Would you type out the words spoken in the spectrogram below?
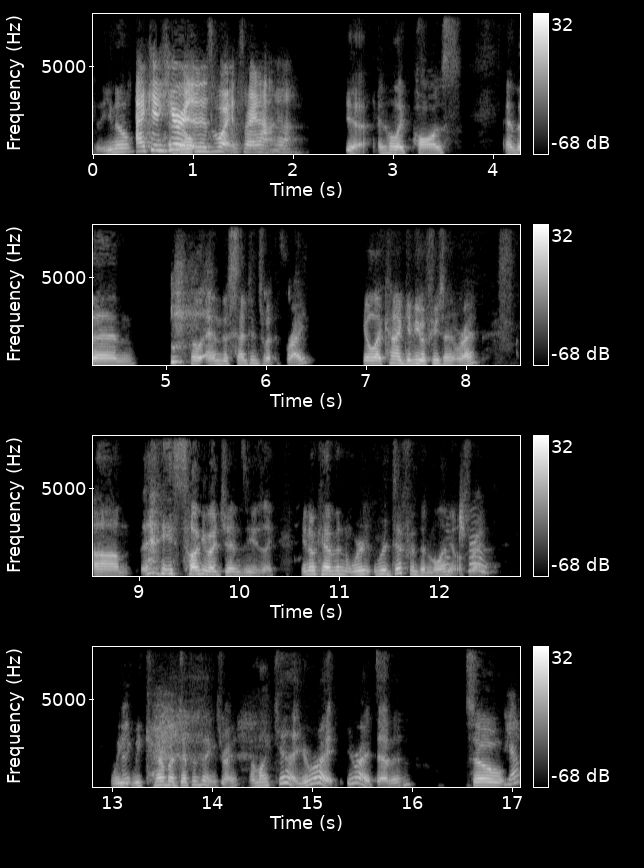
You know. I can hear it in his voice right now. Yeah. Yeah, and he'll like pause, and then he'll end the sentence with "right." He'll like kind of give you a few sentences, right? Um, he's talking about Gen Z. He's like, "You know, Kevin, we're we're different than millennials, right? We we care about different things, right?" I'm like, "Yeah, you're right. You're right, Devin." So yeah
